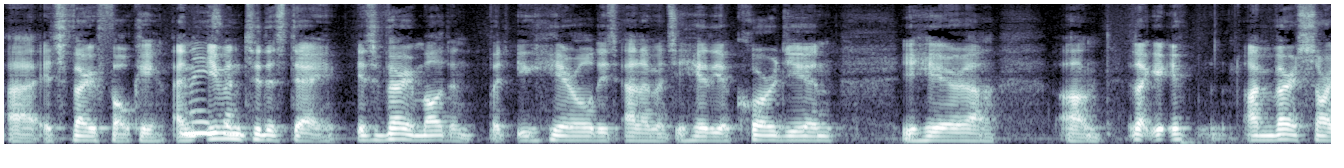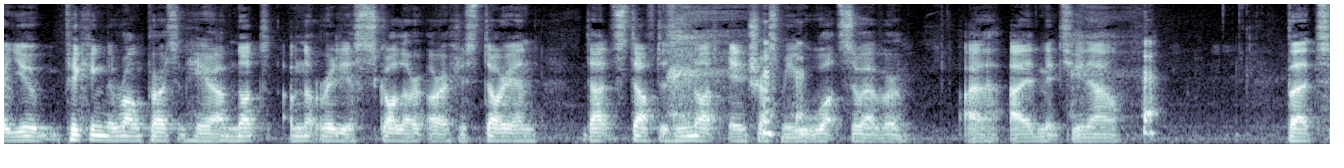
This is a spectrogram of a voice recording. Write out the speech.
Uh, it's very folky, and Amazing. even to this day, it's very modern. But you hear all these elements. You hear the accordion. You hear uh, um, like if, I'm very sorry, you're picking the wrong person here. I'm not. I'm not really a scholar or a historian. That stuff does not interest me whatsoever. I, I admit to you now. But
